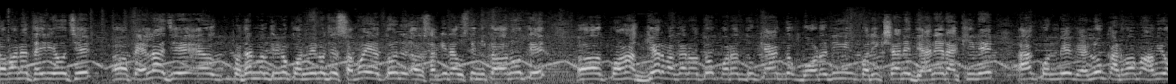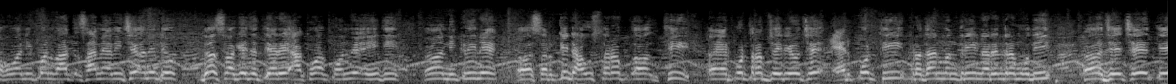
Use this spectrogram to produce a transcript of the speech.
રવાના થઈ રહ્યો છે. પહેલા જે પ્રધાનમંત્રીનો કોન્વેનો જે સમય હતો સર્કિટ હાઉસથી નીકળવાનો તે પોણા અગિયાર વાગ્યાનો હતો, પરંતુ ક્યાંક બોર્ડની પરીક્ષાને ધ્યાને રાખીને આ કોન્વે વહેલો કાઢવામાં આવ્યો હોવાની પણ વાત સામે આવી છે અને તેઓ દસ વાગે જ અત્યારે આખો આ કોન્વે અહીંથી નીકળીને સર્કિટ હાઉસ તરફથી એરપોર્ટ તરફ જઈ રહ્યો છે. એરપોર્ટથી પ્રધાનમંત્રી નરેન્દ્ર મોદી જે છે તે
